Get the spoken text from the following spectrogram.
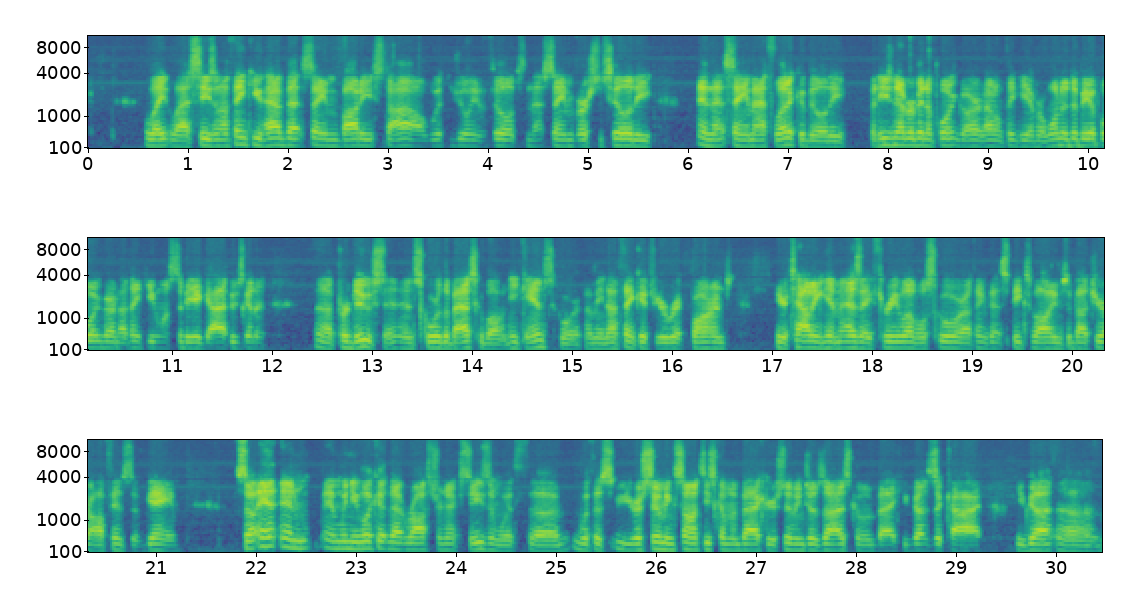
late last season. I think you have that same body style with Julian Phillips and that same versatility and that same athletic ability. But he's never been a point guard. I don't think he ever wanted to be a point guard. I think he wants to be a guy who's going to uh, produce and, and score the basketball, and he can score. I mean, I think if you're Rick Barnes, you're touting him as a three level scorer. I think that speaks volumes about your offensive game. So and, and and when you look at that roster next season with uh, with this, you're assuming Santi's coming back, you're assuming Josiah's coming back, you've got Zakai, you've got uh,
